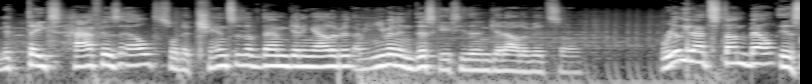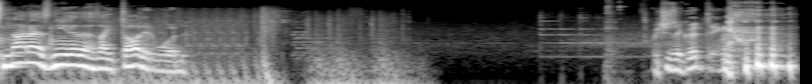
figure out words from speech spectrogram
And it takes half his health, so the chances of them getting out of it, I mean, even in this case, he didn't get out of it, so... Really, that stun belt is not as needed as I thought it would. Which is a good thing.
